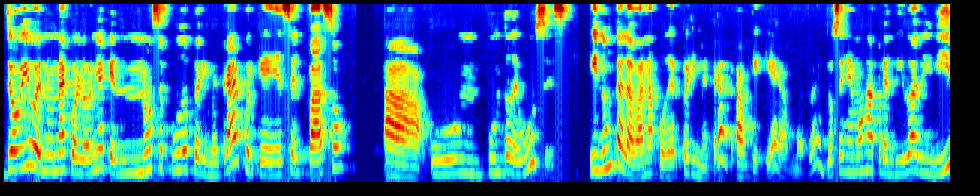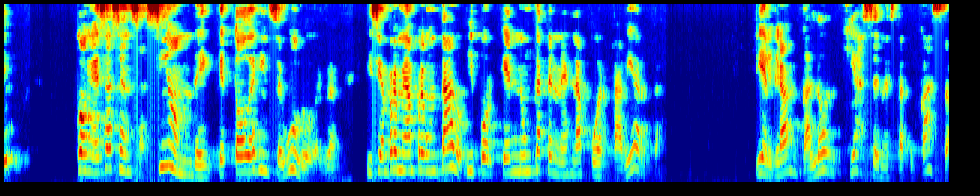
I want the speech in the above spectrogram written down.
Yo vivo en una colonia que no se pudo perimetrar porque es el paso a un punto de buses y nunca la van a poder perimetrar, aunque quieran, ¿verdad? Entonces hemos aprendido a vivir con esa sensación de que todo es inseguro, ¿verdad? Y siempre me han preguntado, ¿y por qué nunca tenés la puerta abierta? Y el gran calor que hace no está tu casa.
